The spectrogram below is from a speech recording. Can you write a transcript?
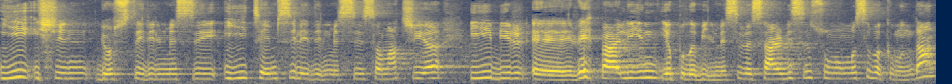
iyi işin gösterilmesi, iyi temsil edilmesi, sanatçıya iyi bir e, rehberliğin yapılabilmesi ve servisin sunulması bakımından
